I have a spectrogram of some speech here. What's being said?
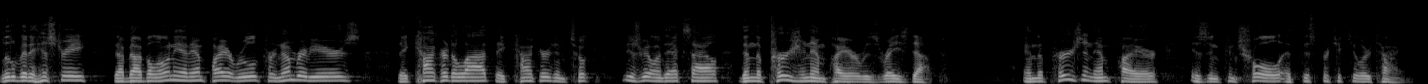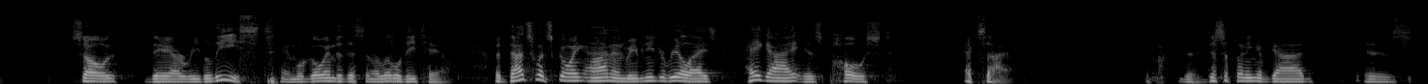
a little bit of history. The Babylonian Empire ruled for a number of years. They conquered a lot. They conquered and took Israel into exile. Then the Persian Empire was raised up. And the Persian Empire is in control at this particular time. So they are released, and we'll go into this in a little detail. But that's what's going on, and we need to realize Haggai is post exile the disciplining of God is,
